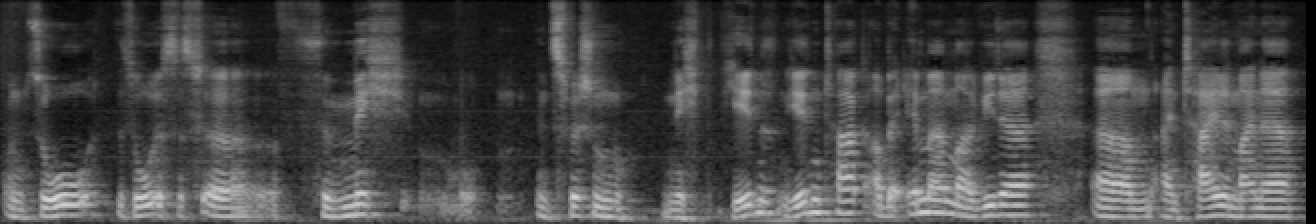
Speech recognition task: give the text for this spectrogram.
Und so, so ist es äh, für mich inzwischen nicht jeden, jeden Tag, aber immer mal wieder ähm, ein Teil meiner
